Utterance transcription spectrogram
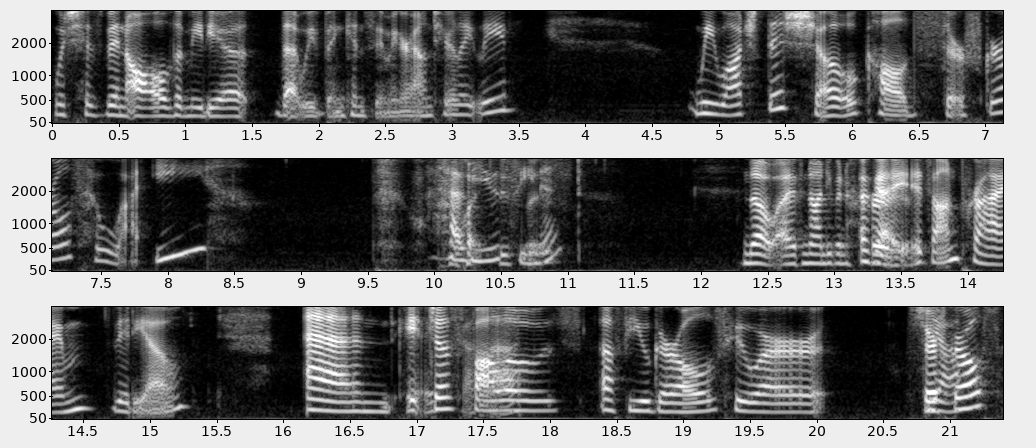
which has been all the media that we've been consuming around here lately. We watched this show called Surf Girls Hawaii. Have What you seen this? it? No, I've not even heard. Of it. Okay, it's on Prime Video. And Okay, it just got that. follows a few girls who are Surf yeah. Girls.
